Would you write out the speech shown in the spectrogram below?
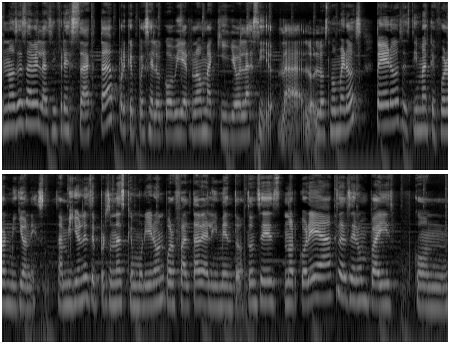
No se sabe la cifra exacta porque pues el gobierno maquilló los números, pero se estima que fueron millones, o sea, millones de personas que murieron por falta de alimento. Entonces, Norcorea, al ser un país con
